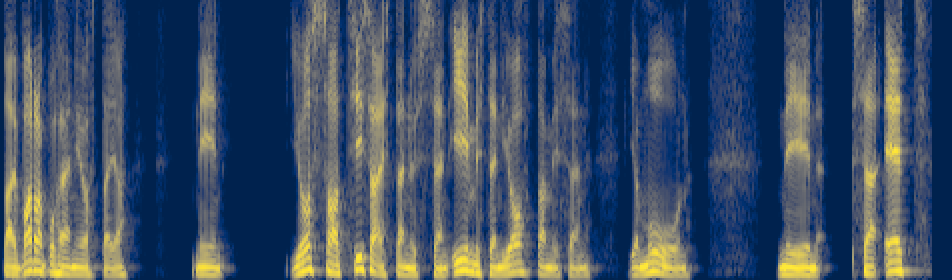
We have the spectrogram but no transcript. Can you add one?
tai varapuheenjohtaja, niin jos sä oot sisäistänyt sen ihmisten johtamisen ja muun, niin sä et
